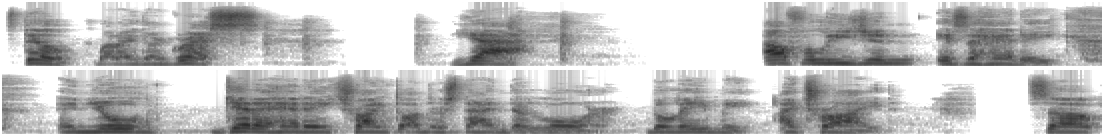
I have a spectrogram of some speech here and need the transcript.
Still, but I digress. Yeah. Alpha Legion is a headache. And you'll get a headache trying to understand their lore. Believe me, I tried. So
